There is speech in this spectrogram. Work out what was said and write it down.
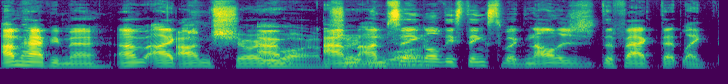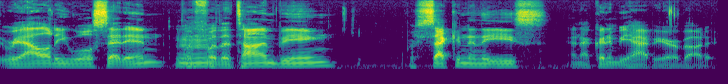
I'm happy, man. I'm I, I'm sure you I'm, are. I'm, I'm, sure I'm saying are. all these things to acknowledge the fact that like reality will set in. But Mm-hmm. for the time being, we're second in the East, and I couldn't be happier about it.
